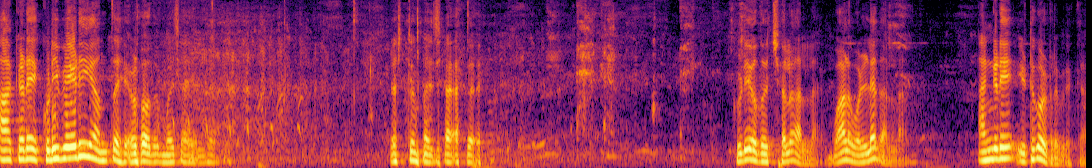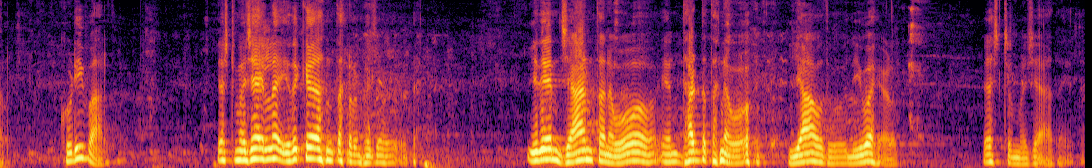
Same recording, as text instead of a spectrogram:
ಆ ಕಡೆ ಕುಡಿಬೇಡಿ ಅಂತ ಹೇಳೋದು ಮಜಾ ಇಲ್ಲ. ಎಷ್ಟು ಮಜಾ ಅದ. ಕುಡಿಯೋದು ಚಲೋ ಅಲ್ಲ ಭಾಳ ಒಳ್ಳೇದಲ್ಲ. ಅಂಗಡಿ ಇಟ್ಕೊಳ್ರಿ ಬೇಕಾದ್ರೆ. ಕುಡಿಬಾರ್ದು. ಎಷ್ಟು ಮಜಾ ಇಲ್ಲ, ಇದಕ್ಕೆ ಅಂತಾರೆ ಮಜಾ. ಇದೇನು ಜಾಣ್ತನವೋ, ಏನು ದಡ್ಡತನವೋ, ಯಾವುದು ನೀವೇ ಹೇಳೋದು. ಎಷ್ಟು ಮಜಾ ಅದ ಇಲ್ಲ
